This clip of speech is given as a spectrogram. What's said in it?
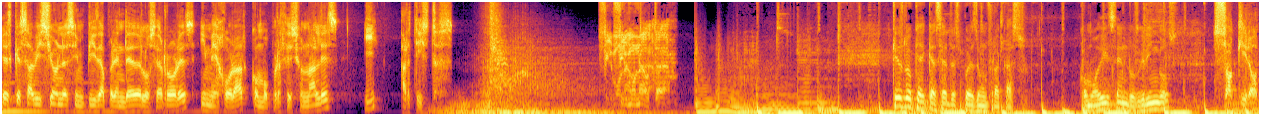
es que esa visión les impide aprender de los errores y mejorar como profesionales y artistas. Filmonauta. ¿Qué es lo que hay que hacer después de un fracaso? Como dicen los gringos, suck it up.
